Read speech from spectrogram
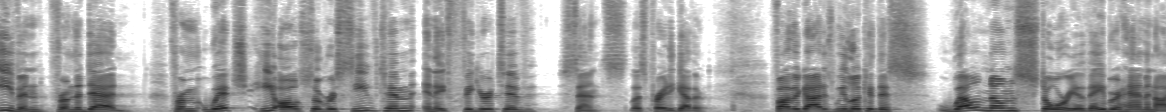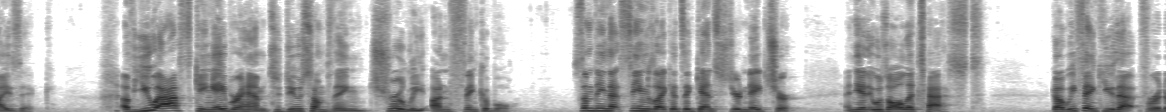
even from the dead, from which he also received him in a figurative sense. Let's pray together. Father God, as we look at this well known story of Abraham and Isaac, of you asking Abraham to do something truly unthinkable, something that seems like it's against your nature, and yet it was all a test. God, we thank you that for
